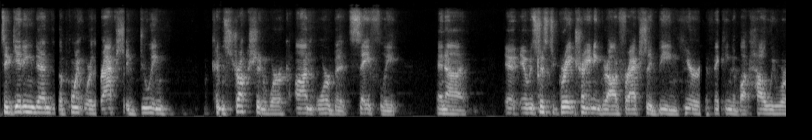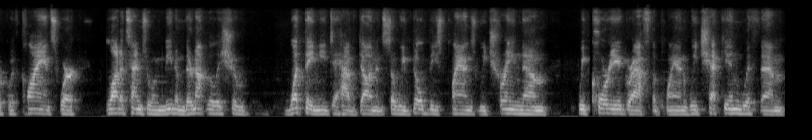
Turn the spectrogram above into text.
to getting them to the point where they're actually doing construction work on orbit safely. And uh, it, it, was just a great training ground for actually being here and thinking about how we work with clients where a lot of times when we meet them, they're not really sure what they need to have done. And so we build these plans, we train them, we choreograph the plan, we check in with them,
